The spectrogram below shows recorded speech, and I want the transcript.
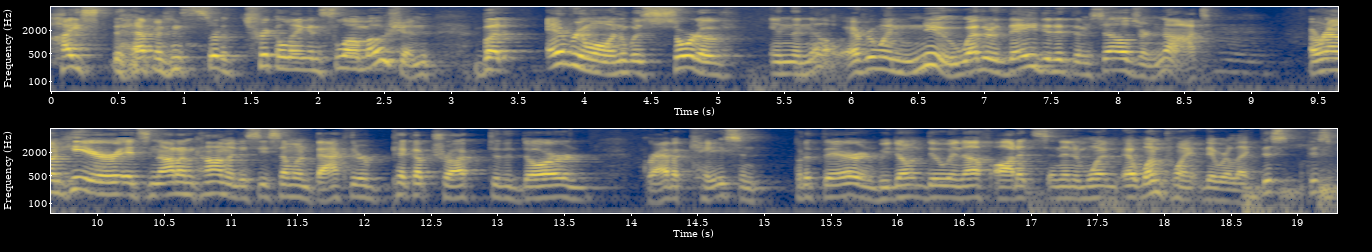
heist that happened in sort of trickling in slow motion, but everyone was sort of in the know. Everyone knew whether they did it themselves or not. Around here, it's not uncommon to see someone back their pickup truck to the door and grab a case and put it there, and we don't do enough audits. And then one, at one point, they were like, "This this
